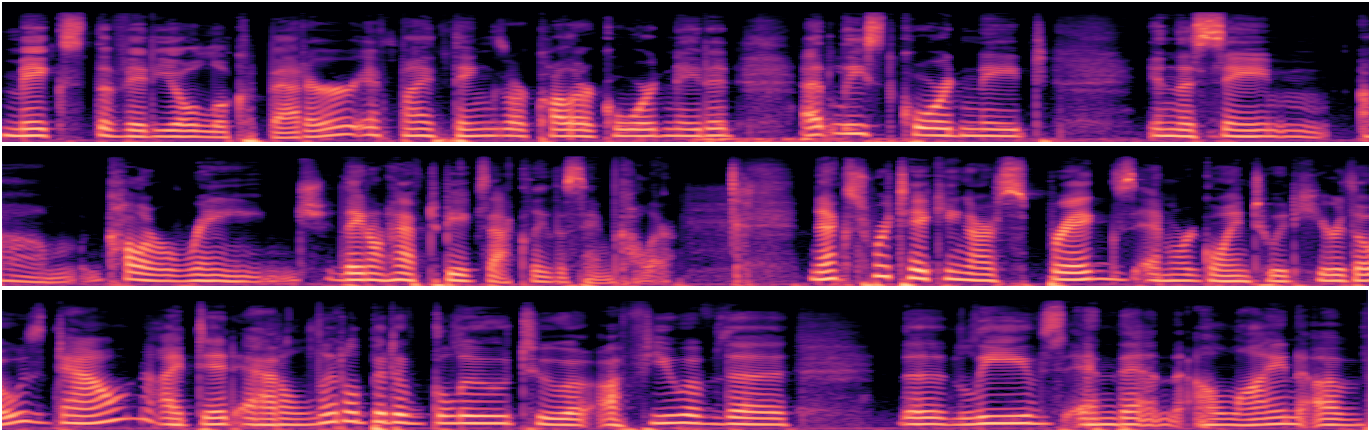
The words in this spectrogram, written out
makes the video look better if my things are color coordinated. At least coordinate in the same um, color range. They don't have to be exactly the same color. Next, we're taking our sprigs and we're going to adhere those down. I did add a little bit of glue to a, a few of the the leaves and then a line of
